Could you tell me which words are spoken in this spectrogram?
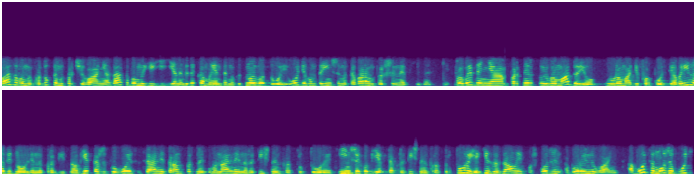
базовими продуктами харчування, засобами гігієни, медикаментами, питною водою, одягом та іншими товарами першої необхідності. Проведення партнерською громадою у громаді форпості аварійно відновлених робіт на об'єктах житлової, соціальної, транспортної, комунальної, енергетичної інфраструктури, інших об'єктах критичної інфраструктури, які зазнали пошкоджень або руйнувань, або це може бути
